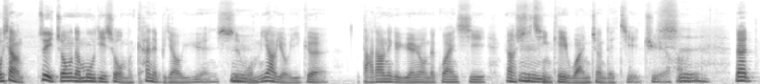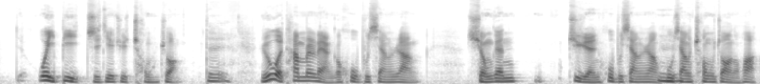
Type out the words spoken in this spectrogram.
我想最终的目的是我们看的比较远，是我们要有一个达到那个圆融的关系，让事情可以完整的解决。是。那未必直接去冲撞。对。如果他们两个互不相让，熊跟巨人互不相让，互相冲撞的话，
